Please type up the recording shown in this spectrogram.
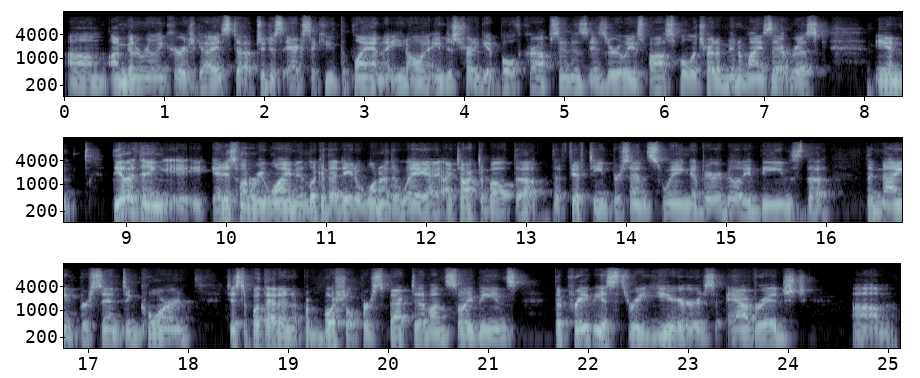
um, I'm going to really encourage guys to, to just execute the plan, you know, and just try to get both crops in as, as early as possible to try to minimize that risk. And the other thing, I just want to rewind and look at that data one other way. I, I talked about the the 15% swing of variability of beans, the the 9% in corn. Just to put that in a bushel perspective on soybeans, the previous three years averaged um,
